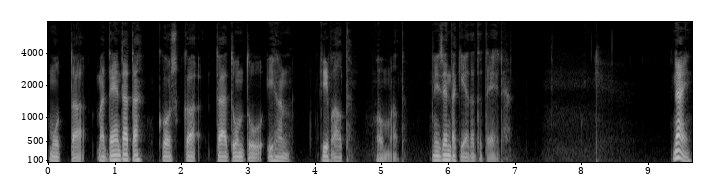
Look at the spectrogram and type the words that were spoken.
mutta mä teen tätä, koska tämä tuntuu ihan kivalta hommalta. Niin sen takia tätä tehdään. Näin,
